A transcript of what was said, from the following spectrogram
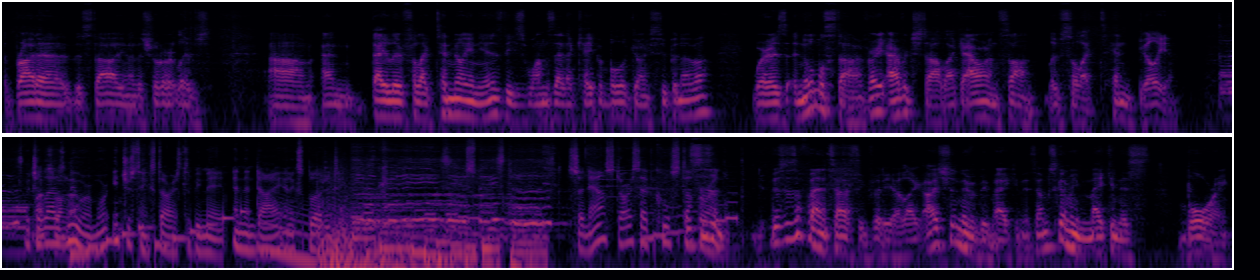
the brighter the star, you know, the shorter it lives. Um, and they live for like 10 million years, these ones that are capable of going supernova. Whereas a normal star, a very average star like our own sun, lives for like 10 billion. Which allows longer. newer, more interesting stars to be made and then die and explode into. So now stars have cool stuff This is, a, this is a fantastic video. Like, I shouldn't even be making this. I'm just going to be making this boring.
